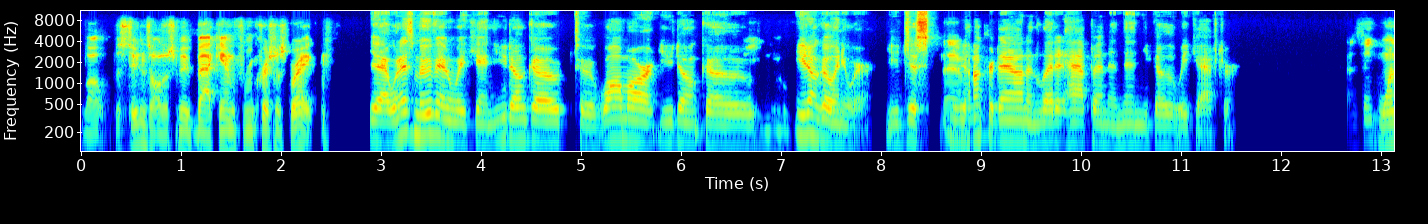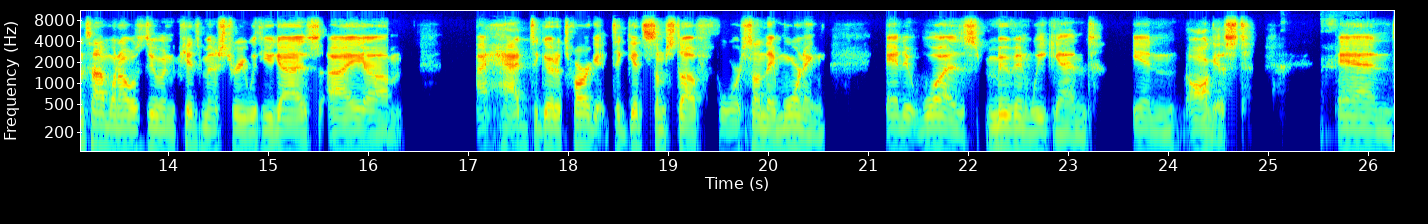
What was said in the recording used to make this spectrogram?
well, the students all just moved back in from Christmas break. Yeah, when it's move-in weekend, you don't go to Walmart. You don't go. You don't go anywhere. You just no. you hunker down and let it happen, and then you go the week after. I think one time when I was doing kids ministry with you guys, I um I had to go to Target to get some stuff for Sunday morning, and it was move-in weekend in August, and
